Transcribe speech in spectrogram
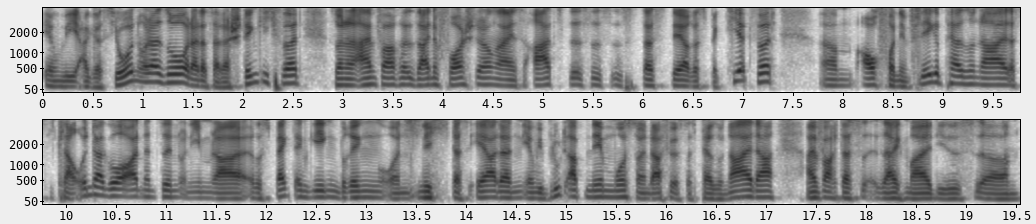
irgendwie Aggression oder so oder dass er da stinkig wird, sondern einfach seine Vorstellung eines Arztes ist, ist dass der respektiert wird, ähm, auch von dem Pflegepersonal, dass die klar untergeordnet sind und ihm da Respekt entgegenbringen und nicht, dass er dann irgendwie Blut abnehmen muss, sondern dafür ist das Personal da. Einfach, dass, sag ich mal, dieses ähm,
